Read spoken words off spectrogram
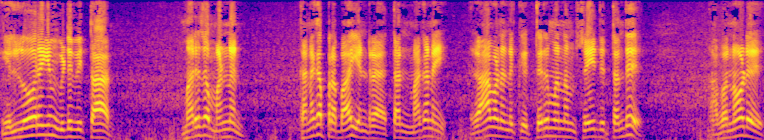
எல்லோரையும் விடுவித்தான். மருத மன்னன். கனகப்பிரபா என்ற தன் மகனை ராவணனுக்கு திருமணம் செய்து தந்து அவனோடு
